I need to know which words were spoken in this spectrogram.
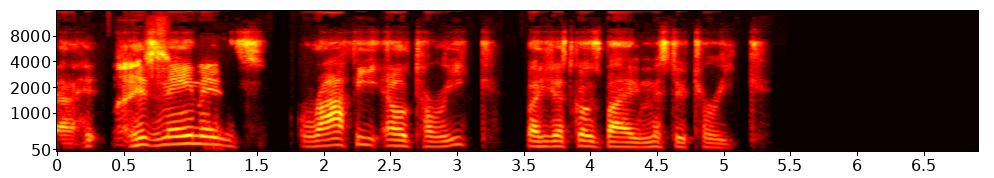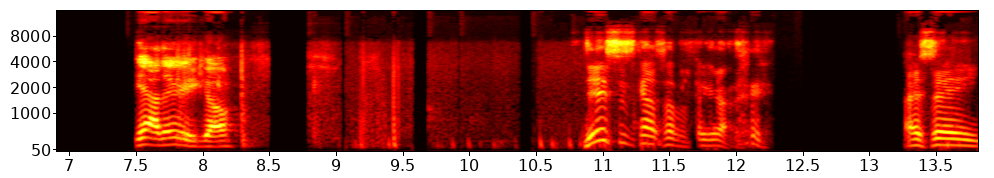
Yeah, hi- Nice. his name is Rafi El Tariq, but he just goes by Mr. Tariq. Yeah, there you go. This is kind of something I figure out. I say,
